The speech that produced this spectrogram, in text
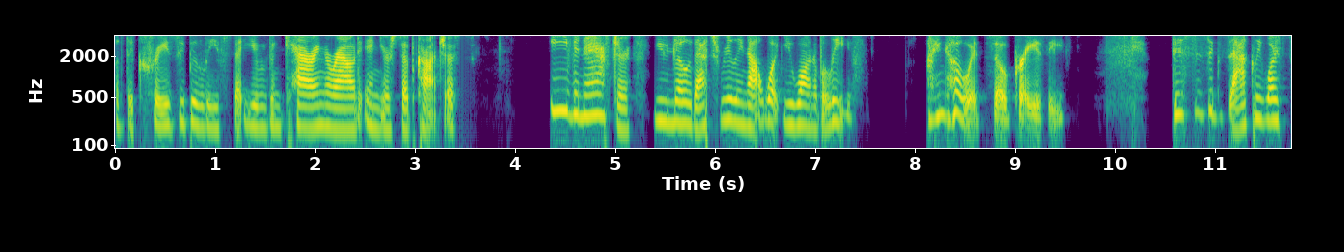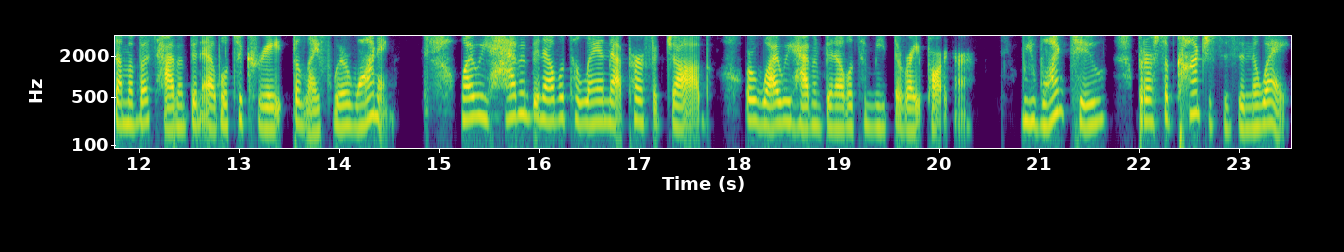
of the crazy beliefs that you've been carrying around in your subconscious, even after you know that's really not what you want to believe. I know it's so crazy. This is exactly why some of us haven't been able to create the life we're wanting, why we haven't been able to land that perfect job, or why we haven't been able to meet the right partner. We want to, but our subconscious is in the way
